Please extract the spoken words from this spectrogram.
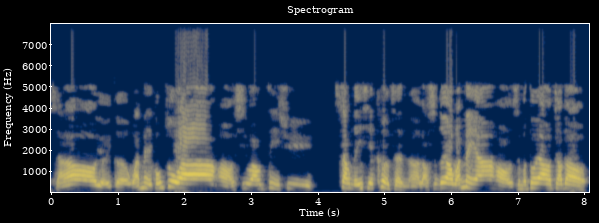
想要有一个完美的工作啊，哈、希望自己去上的一些课程，呃，老师都要完美啊，哈、什么都要教到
